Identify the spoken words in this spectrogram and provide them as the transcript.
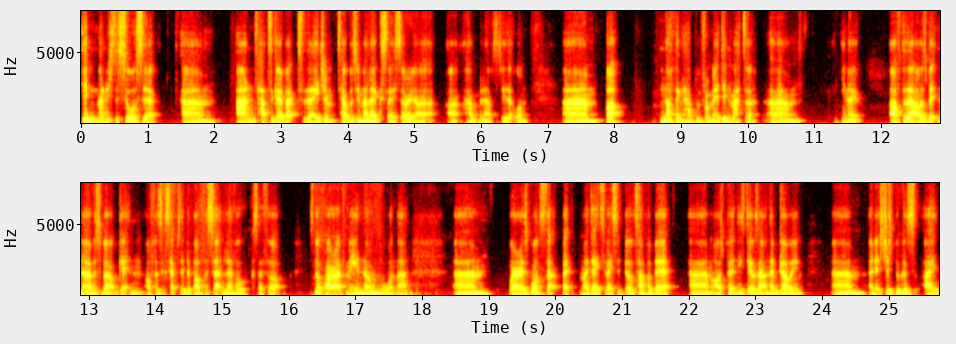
Didn't manage to source it um, and had to go back to the agent, tail between my legs, say, sorry, I, I haven't been able to do that one. Um, but nothing happened from it. It didn't matter. Um, you know, after that, I was a bit nervous about getting offers accepted above a certain level because I thought it's not quite right for me and no one will want that. Um, whereas once that my database had built up a bit, um, I was putting these deals out and they were going. Um, and it's just because I,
